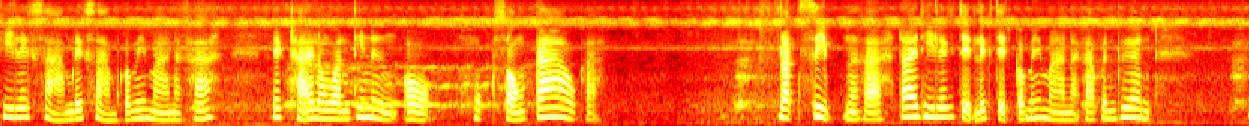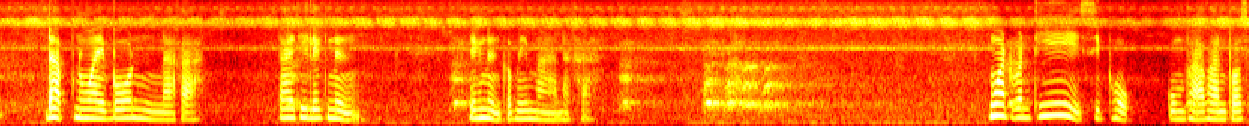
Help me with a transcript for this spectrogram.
ที่เลขสามเลขสามก็ไม่มานะคะ เลขท้ายรางวัลที่หนึ่งออกหกสองเก้าค่ะ หลักสิบนะคะ ได้ที่เลขเจ็ดเลขเจ็ดก็ไม่มานะคะ เพื่อนๆ ดับหน่วยบนนะคะ ได้ที่เลขหนึ่งเลขหนึ่งก็ไม่มานะคะ งวดวันที่ 16 กุมภาพันธ์ พศ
